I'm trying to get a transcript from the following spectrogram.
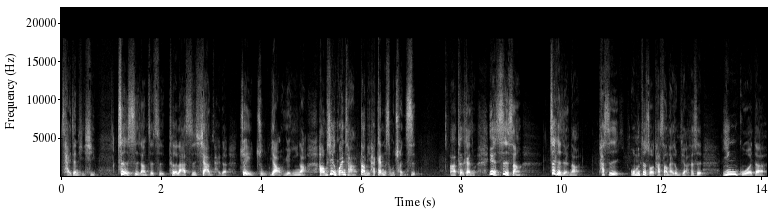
财政体系，这是让这次特拉斯下台的最主要原因啊。好，我们现在观察到底他干了什么蠢事啊？他干什么？因为事实上，这个人呢，他是我们这时候他上台怎么讲？他是英国的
